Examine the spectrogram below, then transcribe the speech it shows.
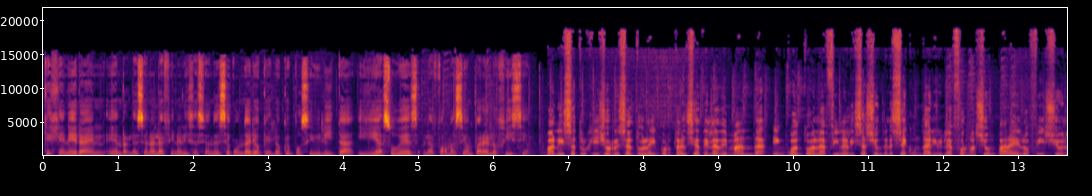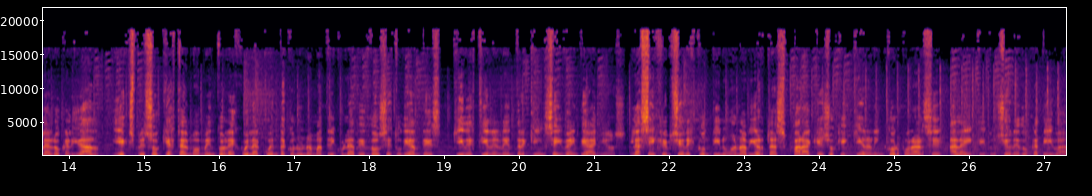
que genera en, relación a la finalización del secundario, que es lo que posibilita, y a su vez la formación para el oficio. Vanessa Trujillo resaltó la importancia de la demanda en cuanto a la finalización del secundario y la formación para el oficio en la localidad y expresó que hasta el momento la escuela cuenta con una matrícula de dos estudiantes, quienes tienen entre 15 y 20 años. Las inscripciones continúan abiertas para aquellos que quieran incorporarse a la institución educativa.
